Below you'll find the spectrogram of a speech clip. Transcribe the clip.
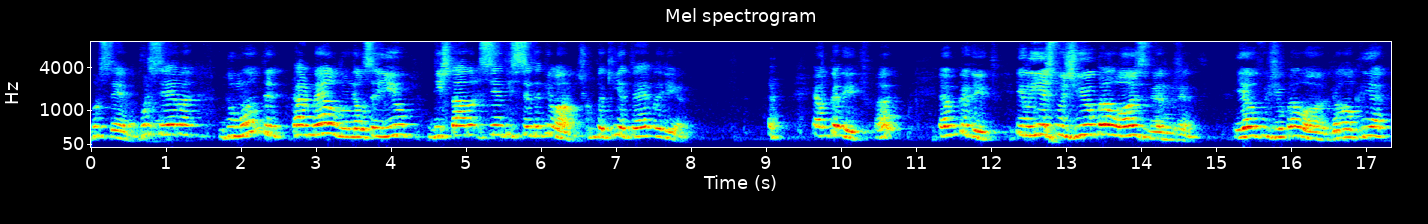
Perceba, perceba, do Monte Carmelo, de onde ele saiu, distava 160 quilómetros, como daqui até Leiria. É um bocadito, hein? É um bocadito. Elias fugiu para longe mesmo, gente. E ele fugiu para longe. Ele não queria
